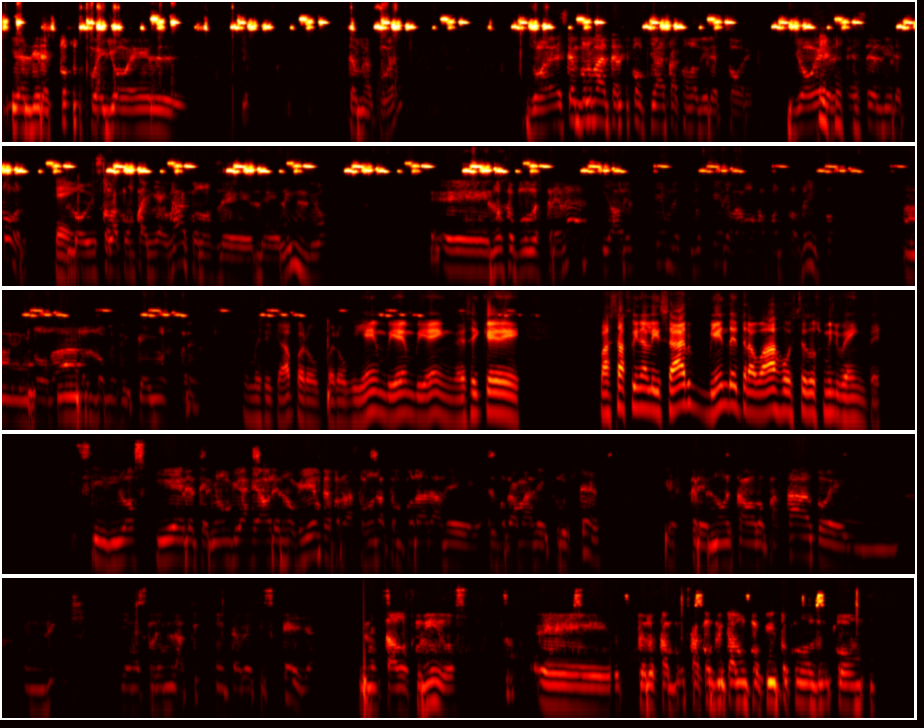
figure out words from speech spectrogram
y el director fue Joel se me fue. Joel siempre va a tener confianza con los directores. Joel es el director, lo hizo la compañía Imáconos de, de El Indio. Eh, no se pudo estrenar y ahora en diciembre, si lo quiere, vamos a Puerto Rico a rodar Dominicanos 3. Dominicana, pero, pero bien, bien, bien. Es decir que vas a finalizar bien de trabajo este 2020 si Dios quiere, tenía un viaje ahora en noviembre para la segunda temporada del programa de Cruces, que estrenó el sábado pasado en, en Dish y en Slim Latino, en TV Quisqueya, en Estados Unidos. Eh, pero está, está, complicado un poquito con, con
